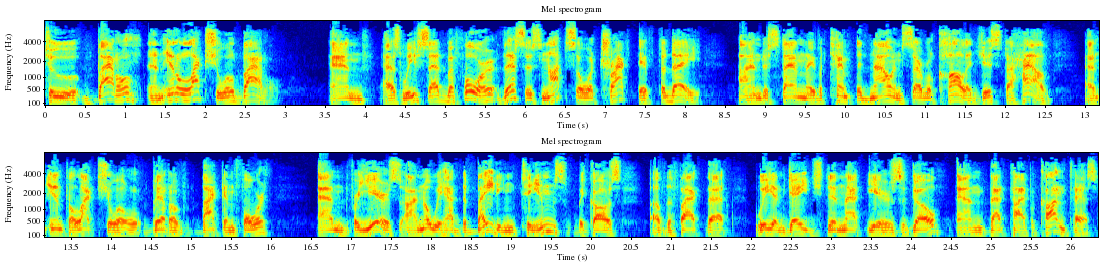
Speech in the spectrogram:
to battle an intellectual battle. And as we've said before, this is not so attractive today. I understand they've attempted now in several colleges to have an intellectual bit of back and forth. And for years, I know we had debating teams because of the fact that we engaged in that years ago and that type of contest.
